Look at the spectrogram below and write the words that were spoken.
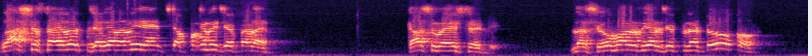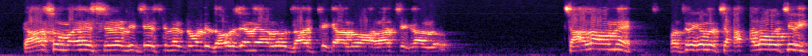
రాష్ట్ర స్థాయిలో జగన్ అని చెప్పకనే చెప్పాడు ఆయన. కాసు మహేష్ రెడ్డి. ఇలా శివభారతి గారు చెప్పినట్టు కాసు మహేష్ రెడ్డి చేసినటువంటి దౌర్జన్యాలు దాష్టికాలు అరాచకాలు చాలా ఉన్నాయి. పత్రికల్లో చాలా వచ్చినాయి.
